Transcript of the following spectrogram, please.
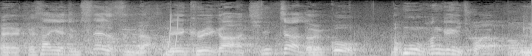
네, 그 사이에 좀 친해졌습니다. 근데 이 교회가 진짜 넓고 너무 환경이 좋아요. 근데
